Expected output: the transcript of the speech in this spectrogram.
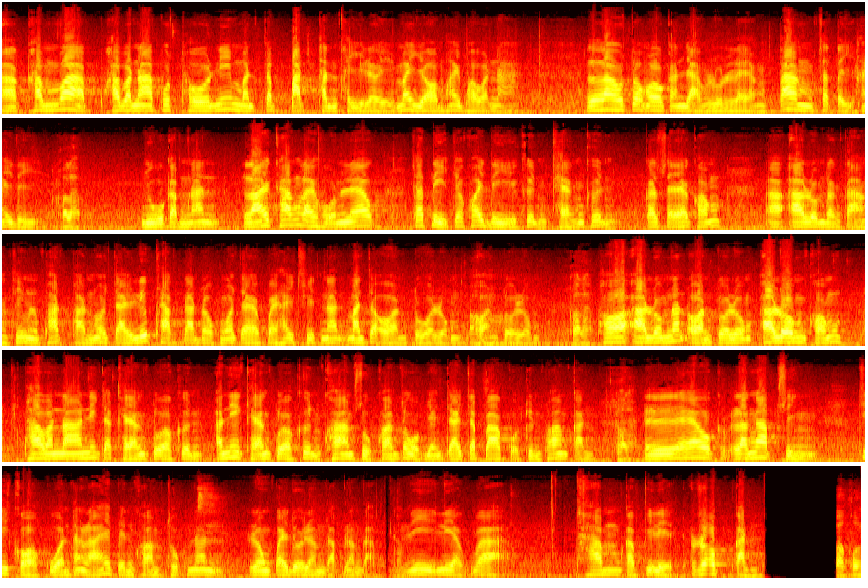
อ่าคำว่าภาวนาพุทโธนี้มันจะปัดทันทีเลย ไม่ยอมให้ภาวนา เราต้องเอากันอย่างรุนแรงตั้งสติให้ดีขอรับอยู่กับนั้นหลายครั้งหลายหนแล้ว สติจะค่อยดีขึ้นแข็งขึ้น กระแสของอ่าอารมณ์ต่างๆ ที่มันพัดผ่านหัวใจหรือผลักดันออกหัวใจออกไปให้คิดนั้น มันจะอ่อนตัวลงอ่อนตัวลงขอรับพออารมณ์นั้นอ่อนตัวลง อารมณ์ของภาวนานี่จะแข็งตัวขึ้น อันนี้แข็งตัวขึ้นความสุขความสงบเย็นใจจะปรากฏขึ้นพร้อมกันขอรับแล้วระงับสิ่งที่ก่อกวนทั้งหลายให้เป็นความทุกข์นั่นลงไปโดยลำดับลำดับ นี่เรียกว่าทำกับกิเลสรบกัน บางคน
